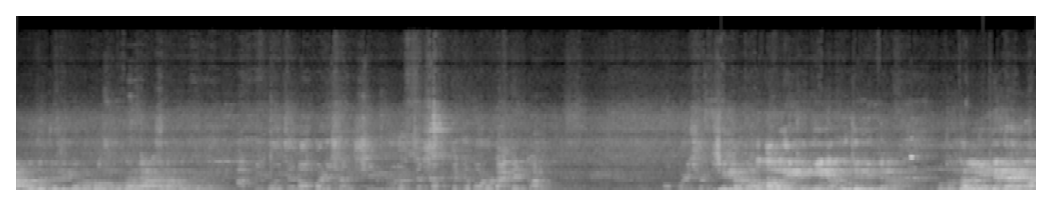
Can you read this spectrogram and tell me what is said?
আপনাদের যদি কোনো প্রশ্ন থাকে আপনারা করতে পারেন। আপনি বলছেন অপারেশন সিন্দুর হচ্ছে সব থেকে বড় রাগের কারণ। অপারেশন সেটা তো কোথাও লেখে এটা বুঝে নিতে হয়। ওটা তো আর লিখে দেয় না।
